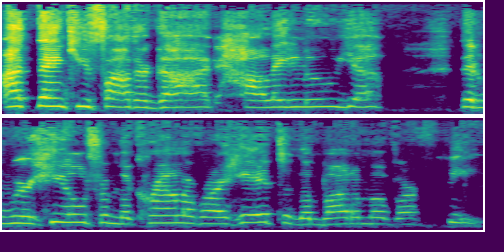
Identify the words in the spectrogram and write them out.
I thank you, Father God, hallelujah, that we're healed from the crown of our head to the bottom of our feet.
